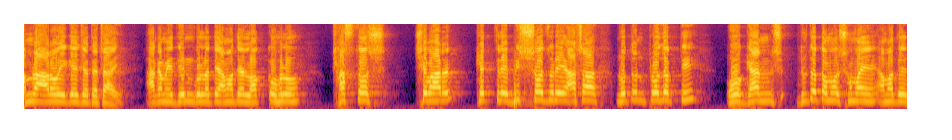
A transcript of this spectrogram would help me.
আমরা আরও এগিয়ে যেতে চাই। আগামী দিনগুলোতে আমাদের লক্ষ্য হলো স্বাস্থ্য সেবার ক্ষেত্রে বিশ্বজুড়ে আসা নতুন প্রযুক্তি ও জ্ঞান দ্রুততম সময়ে আমাদের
